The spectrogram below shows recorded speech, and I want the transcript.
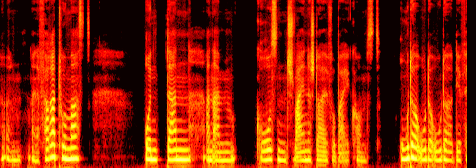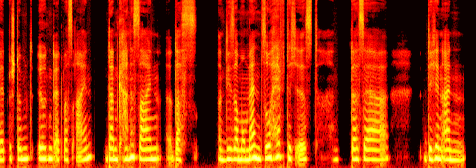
ähm, eine Fahrradtour machst und dann an einem großen Schweinestall vorbeikommst. Oder, oder, oder, dir fällt bestimmt irgendetwas ein, dann kann es sein, dass dieser Moment so heftig ist, dass er dich in einen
